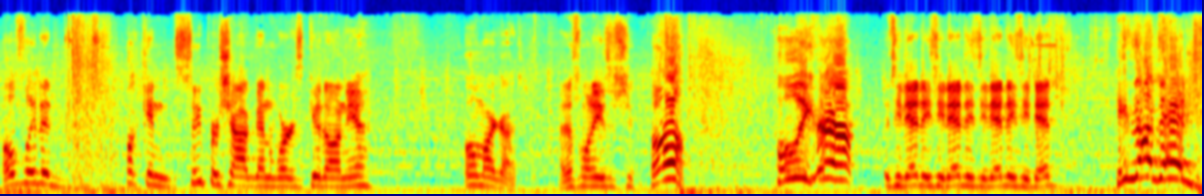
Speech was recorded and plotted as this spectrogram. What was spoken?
Hopefully the fucking super shotgun works good on you. Oh my god. I just want to use shit. Oh! Holy crap! Is he dead? Is he dead? Is he dead? Is he dead? He's not dead!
